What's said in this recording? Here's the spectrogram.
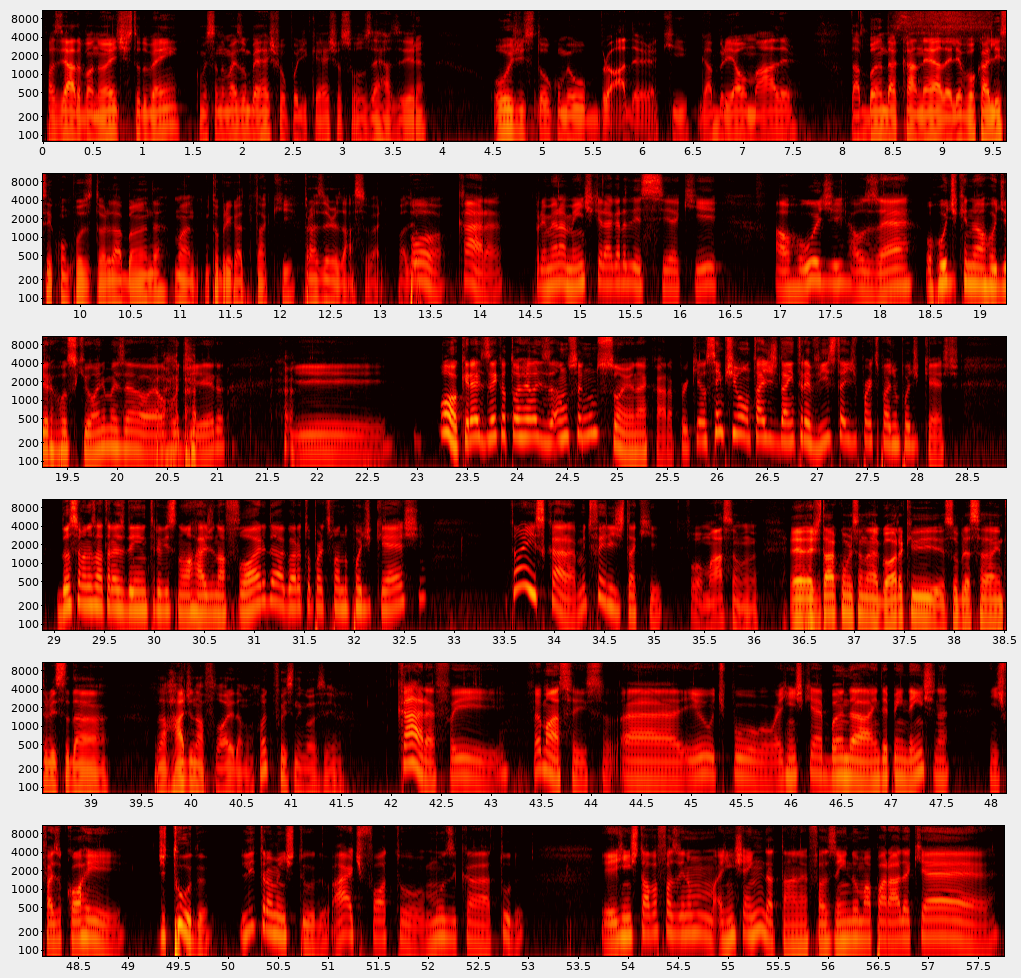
Rapaziada, boa noite, tudo bem? Começando mais um BR Show Podcast, eu sou o Zé Razeira. Hoje estou com meu brother aqui, Gabriel Mahler, da banda Canela. Ele é vocalista e compositor da banda. Mano, muito obrigado por estar aqui. Prazerzaço, velho. Valeu. Pô, cara, primeiramente queria agradecer aqui ao Rude, ao Zé. O Rude que não é o Rudier Roschione, mas é, é o Rudiero. e. Pô, eu queria dizer que eu tô realizando um segundo sonho, né, cara? Porque eu sempre tive vontade de dar entrevista e de participar de um podcast. Duas semanas atrás eu dei uma entrevista numa rádio na Flórida, agora eu tô participando do podcast. Então é isso, cara. Muito feliz de estar aqui. Pô, massa, mano. É, a gente tava conversando agora que, sobre essa entrevista da, da rádio na Flórida, mano. Como é que foi esse negócio aí? Cara, foi. Foi massa isso. Uh, eu, tipo, a gente que é banda independente, né? A gente faz o corre de tudo. Literalmente tudo. Arte, foto, música, tudo. E a gente tava fazendo. A gente ainda tá, né? Fazendo uma parada que é.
